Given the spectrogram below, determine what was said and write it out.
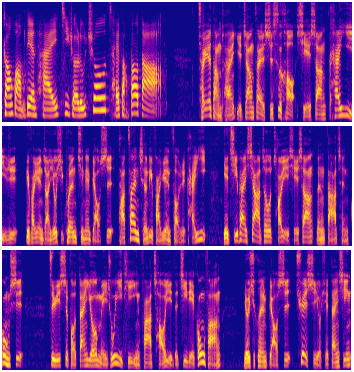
中广电台记者刘秋采访报道。朝野党团也将在十四号协商开议日。立法院长游锡坤今天表示，他赞成立法院早日开议，也期盼下周朝野协商能达成共识。至于是否担忧美猪议题引发朝野的激烈攻防，游锡坤表示确实有些担心，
